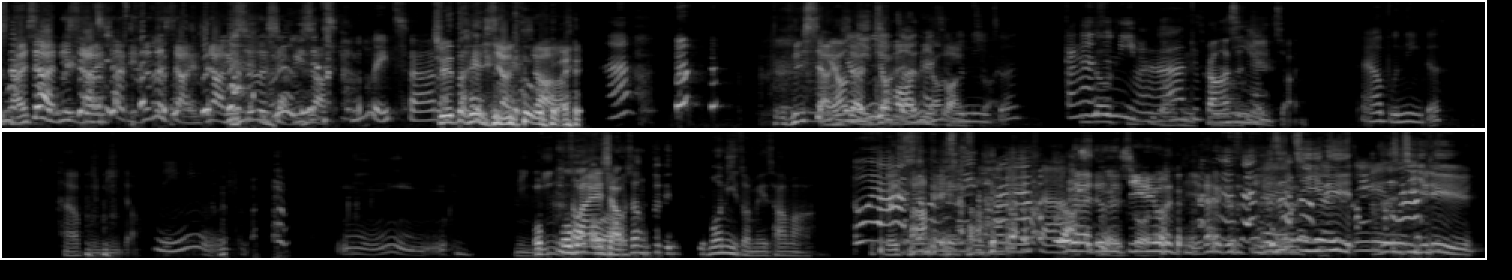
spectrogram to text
想一下，你想一下，你真的想一下，你真的想一下，没差。绝对想一下哎。你想一下，你要逆你要不要转还是不逆转？刚刚是逆嘛，就刚刚是逆转，他要不腻的，还要不腻的哦。你逆。你 我我本来好像对有没有逆转没差嘛。没差没差，他没差，那个就是几率问题，那个就是几率这问题。是几率，是几率。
